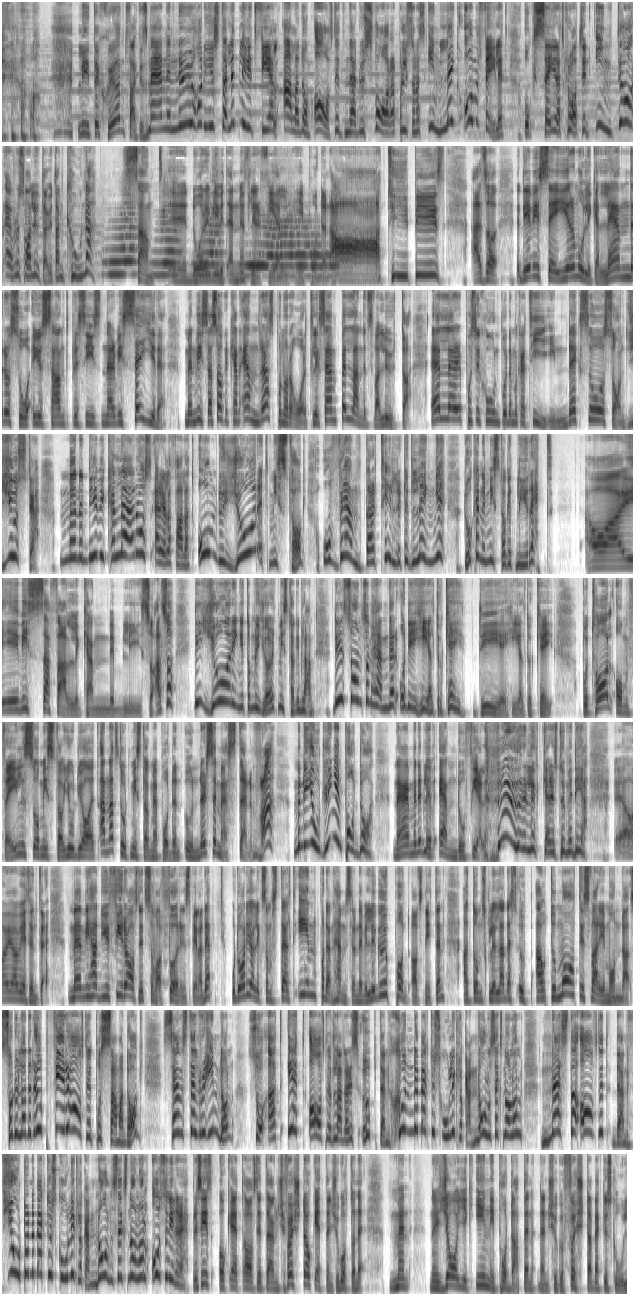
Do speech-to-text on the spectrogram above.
Lite skönt faktiskt. Men nu har det ju istället blivit fel alla de avsnitt när du svarar på lyssnarnas inlägg om failet och säger att Kroatien inte har euro som valuta utan kuna. Sant. Eh, då har det blivit ännu fler fel i podden. Ah, Ah, typiskt! Alltså, det vi säger om olika länder och så är ju sant precis när vi säger det. Men vissa saker kan ändras på några år, till exempel landets valuta eller position på demokratiindex och sånt. Just det! Men det vi kan lära oss är i alla fall att om du gör ett misstag och väntar tillräckligt länge, då kan det misstaget bli rätt. Ja, i vissa fall kan det bli så. Alltså, det gör inget om du gör ett misstag ibland. Det är sånt som händer och det är helt okej. Okay. Det är helt okej. Okay. På tal om fails och misstag gjorde jag ett annat stort misstag med podden under semestern. Va? Men du gjorde ju ingen podd då! Nej, men det blev ändå fel. Hur hur lyckades du med det? Ja, jag vet inte. Men vi hade ju fyra avsnitt som var förinspelade och då hade jag liksom ställt in på den hemsidan där vi lägger upp poddavsnitten att de skulle laddas upp automatiskt varje måndag. Så du laddade upp fyra avsnitt på samma dag. Sen ställde du in dem så att ett avsnitt laddades upp den sjunde Back to School klockan 06.00, nästa avsnitt den 14 Back to School klockan 06.00 och så vidare. Precis, och ett avsnitt den 21 och ett den 28. Men när jag gick in i poddappen den 21 Back to School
